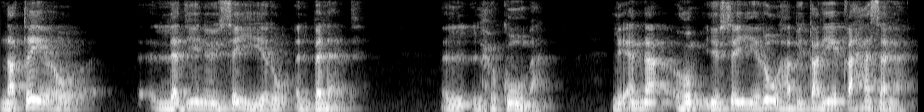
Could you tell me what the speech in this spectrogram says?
نطيع الذين يسيروا البلد. الحكومة لأنهم يسيروها بطريقة حسنة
